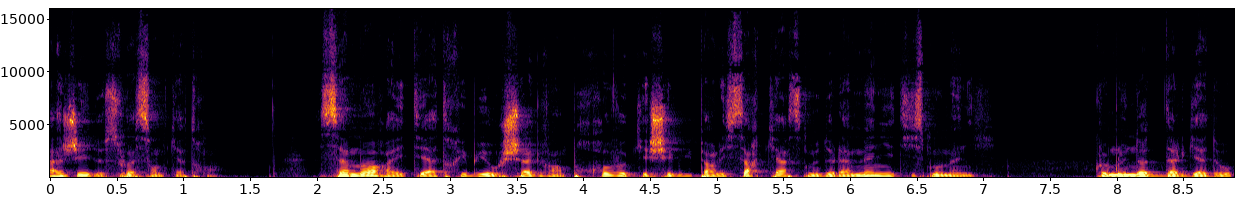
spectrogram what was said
âgé de 64 ans. Sa mort a été attribuée au chagrin provoqué chez lui par les sarcasmes de la magnétismomanie. Comme le note Dalgado,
